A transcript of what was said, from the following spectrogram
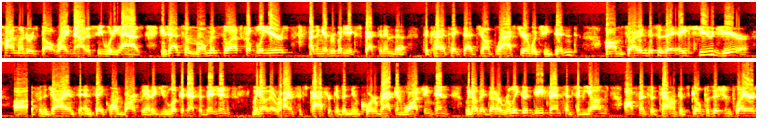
time under his belt right now to see what he has. He's had some moments the last couple of years. I think everybody expected him to to kind of take that jump last year, which he didn't. Um, so I think this is a, a huge year uh, for the Giants and Saquon Barkley. I think you look at that division. We know that Ryan Fitzpatrick is a new quarterback in Washington. We know they've got a really good defense and some young offensive, talented skill position players.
